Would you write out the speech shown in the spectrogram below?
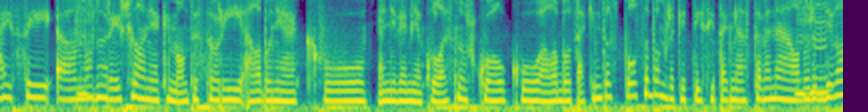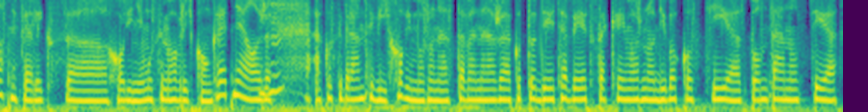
A aj si uh, možno riešila nejaké Montessori alebo nejakú, ja neviem, nejakú lesnú škôlku alebo takýmto spôsobom, že keď ty si tak nastavená, alebo uh-huh. že kde vlastne Felix uh, chodí, nemusíme hovoriť konkrétne, ale že mm-hmm. ako si v rámci výchovy možno nastavená, že ako to dieťa vie k takej možno divokosti a spontánnosti a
